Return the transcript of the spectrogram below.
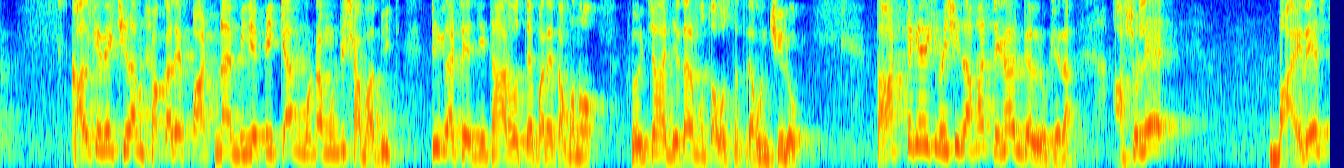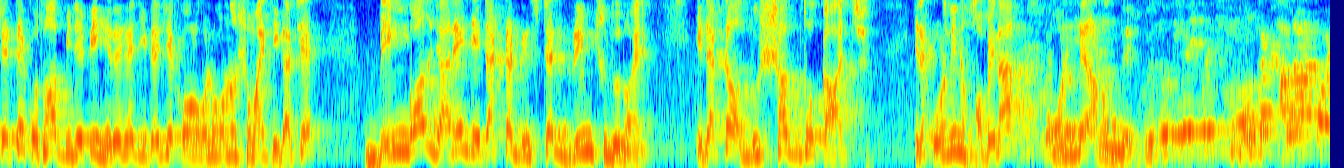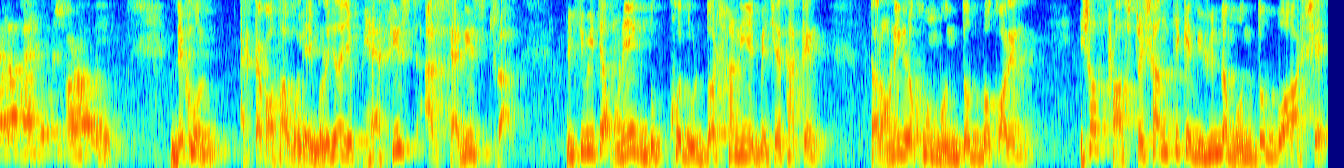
কালকে দেখছিলাম সকালে পাটনায় বিজেপি ক্যাম্প মোটামুটি স্বাভাবিক। ঠিক আছে জিত হার হতে পারে, তখনও চলছে, হয় জেতার মতো অবস্থাতে তখন ছিল। তার থেকে দেখি বেশি লাফাচ্ছে এখানকার লোকেরা। আসলে বাইরের স্টেটে কোথাও বিজেপি হেরে হেরে জিতেছে, কোনো কোনো কোনো সময় ঠিক আছে। বেঙ্গল জানে যে এটা একটা ডিস্ট্যান্ট ড্রিম শুধু নয়, এটা একটা দুঃসাধ্য কাজ। এটা কোনোদিন হবে না অন্যের আনন্দে। দেখুন একটা কথা বলি এই বলেছিলাম যে ফ্যাসিস্ট আর স্যাডিস্টরা পৃথিবীতে অনেক দুঃখ দুর্দশা নিয়ে বেঁচে থাকেন তারা অনেক রকম মন্তব্য করেন। এসব ফ্রাস্ট্রেশন থেকে বিভিন্ন মন্তব্য আসে।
